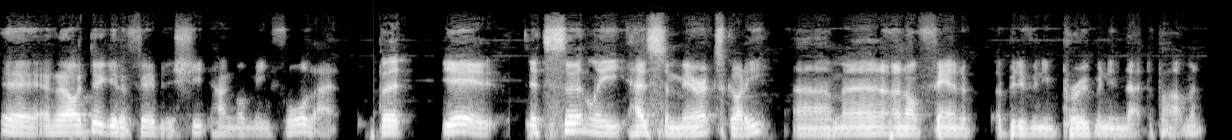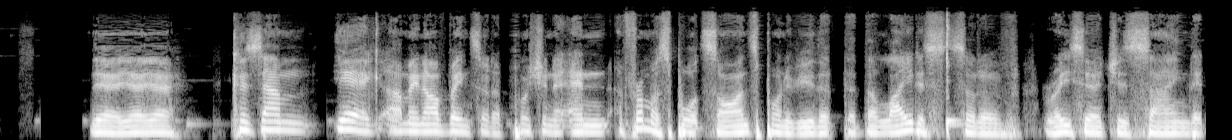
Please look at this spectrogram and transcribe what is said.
Yeah, and I do get a fair bit of shit hung on me for that. But yeah, it certainly has some merit, Scotty, um, and, and, I've found a, a bit of an improvement in that department. Yeah, yeah, yeah because um yeah i mean i've been sort of pushing it and from a sports science point of view that, that the latest sort of research is saying that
